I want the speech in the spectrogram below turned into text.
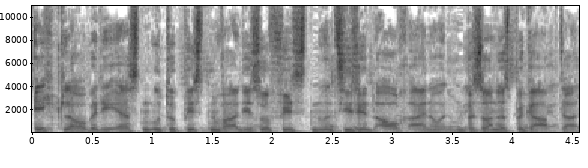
Ich glaube, die ersten Utopisten waren die Sophisten und Sie sind auch einer und ein besonders begabter.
